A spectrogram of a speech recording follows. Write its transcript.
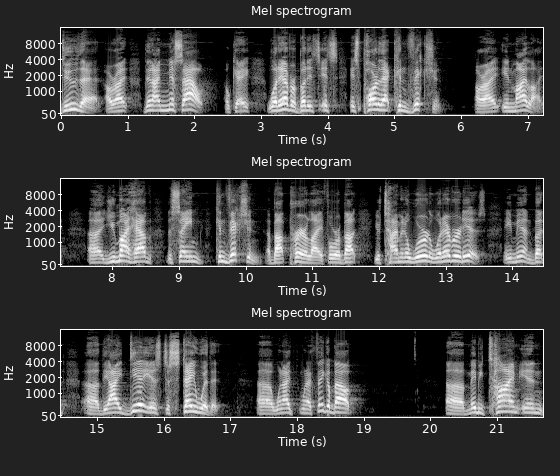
do that, all right, then I miss out, okay? Whatever, but it's, it's, it's part of that conviction, all right, in my life. Uh, you might have the same conviction about prayer life or about your time in a word or whatever it is. Amen. But uh, the idea is to stay with it. Uh, when, I, when I think about uh, maybe time in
